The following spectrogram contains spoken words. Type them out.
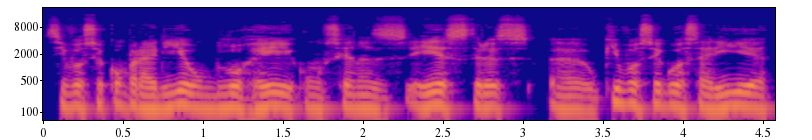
se você compraria um Blu-ray com cenas extras, uh, o que você gostaria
